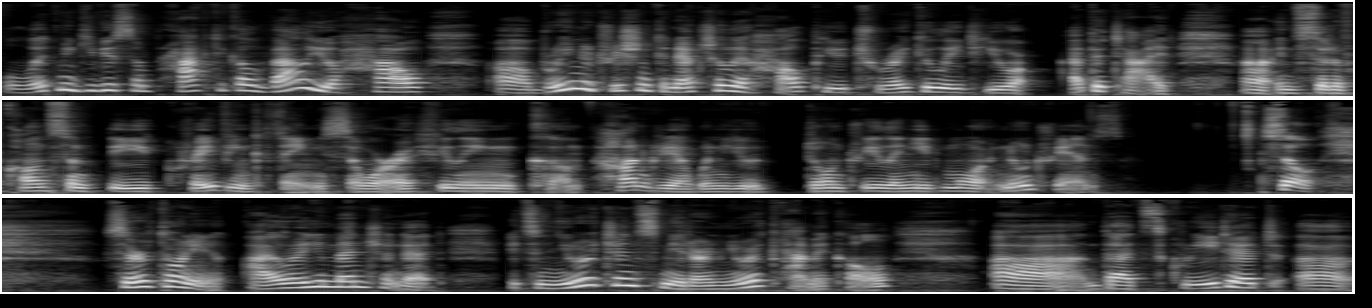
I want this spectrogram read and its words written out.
let me give you some practical value how uh, brain nutrition can actually help you to regulate your appetite uh, instead of constantly craving things or feeling um, hungrier when you don't really need more nutrients. So, Serotonin, I already mentioned it. It's a neurotransmitter, neurochemical, uh, that's created, uh,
